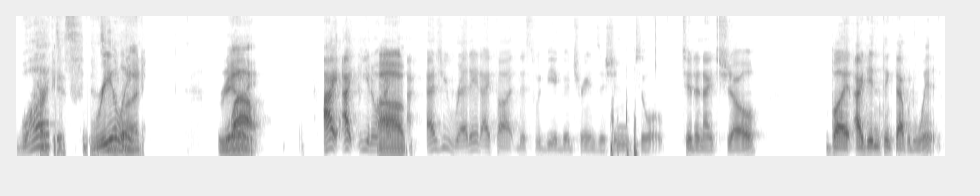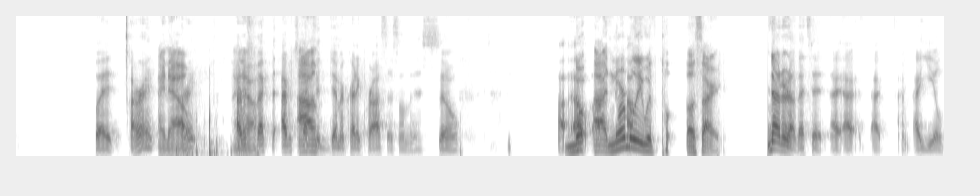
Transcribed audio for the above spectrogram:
what? Really? Really? Wow. I, I you know, I, um as you read it, I thought this would be a good transition to to tonight's show, but I didn't think that would win. But all right, I know. Right. I, I respect. The, I respect um, the democratic process on this. So, no, uh, normally I'll, with oh, sorry. No, no, no. That's it. I, I, I, I yield.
